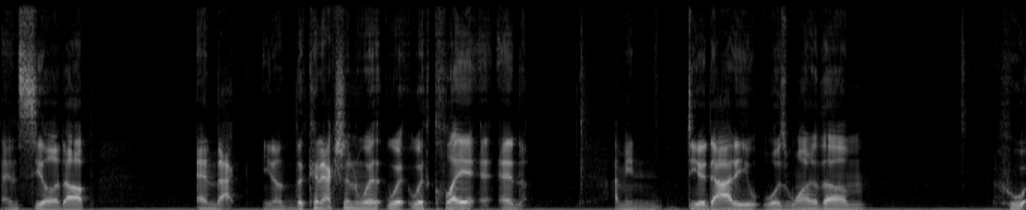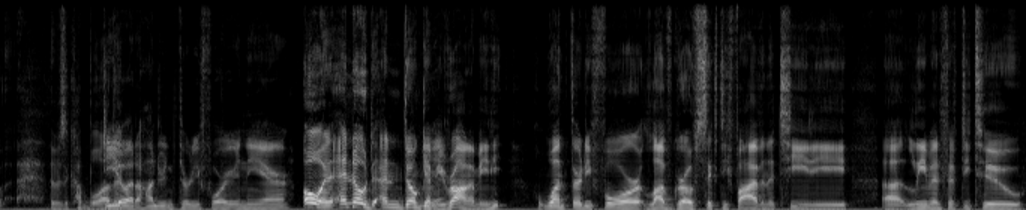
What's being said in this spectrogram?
and seal it up. And that, you know, the connection with, with, with Clay and, I mean, Diodati was one of them. Who there was a couple Dio other. at 134 in the air. Oh, and, and no, and don't get me wrong. I mean, he, 134, Lovegrove 65 in the TD, uh, Lehman 52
